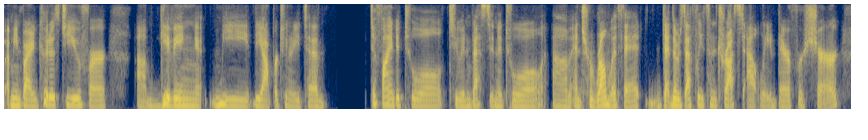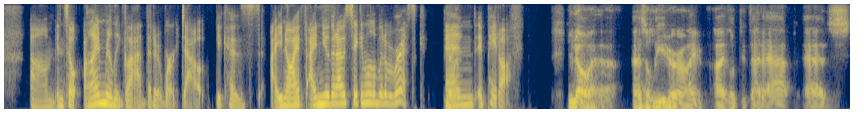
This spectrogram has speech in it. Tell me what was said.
I mean, Brian, kudos to you for um, giving me the opportunity to to find a tool, to invest in a tool, um, and to run with it. That there was definitely some trust outlaid there for sure. Um, and so I'm really glad that it worked out because I, you know, I, I knew that I was taking a little bit of a risk, yeah. and it paid off. You know, uh, as a leader, I I looked at that app as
